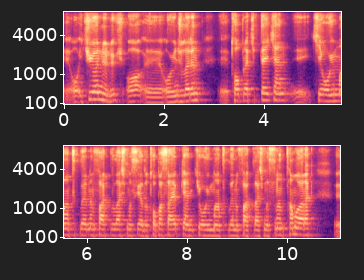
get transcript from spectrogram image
e, o iki yönlülük, o e, oyuncuların e, top rakipteyken e, ki oyun mantıklarının farklılaşması ya da topa sahipken ki oyun mantıklarının farklılaşmasının tam olarak e,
